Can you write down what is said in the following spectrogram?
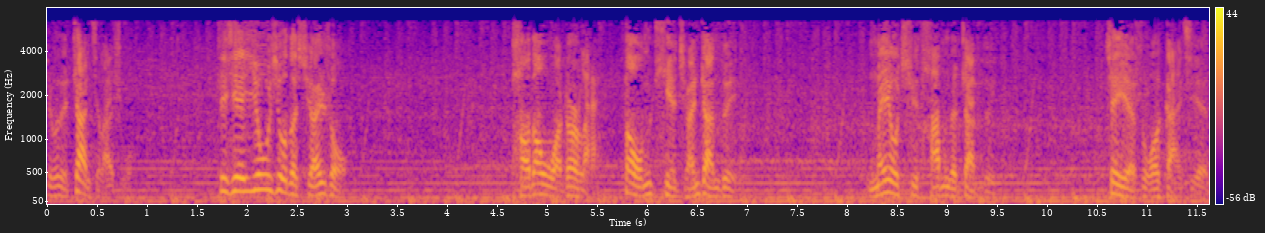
这我得站起来说，这些优秀的选手跑到我这儿来，到我们铁拳战队，没有去他们的战队，这也是我感谢的。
